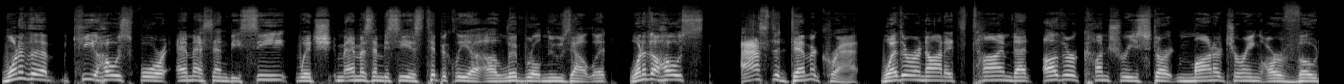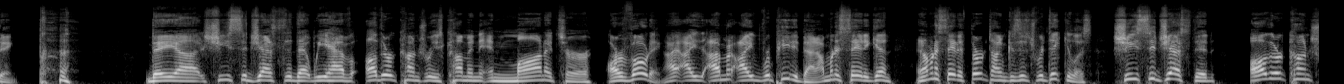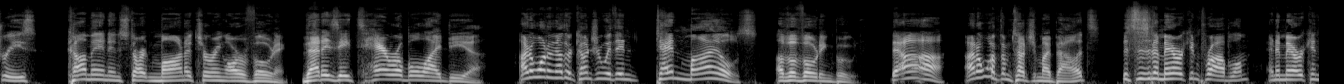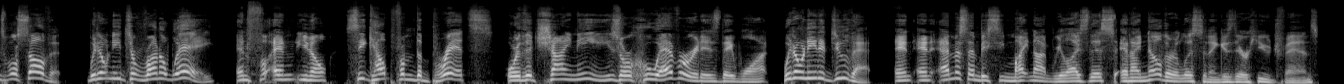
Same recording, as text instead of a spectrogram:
One of the key hosts for MSNBC, which MSNBC is typically a, a liberal news outlet, one of the hosts asked a Democrat whether or not it's time that other countries start monitoring our voting. They, uh, she suggested that we have other countries come in and monitor our voting. I, I, I'm, I repeated that. I'm going to say it again, and I'm going to say it a third time because it's ridiculous. She suggested other countries come in and start monitoring our voting. That is a terrible idea. I don't want another country within 10 miles of a voting booth. Uh uh-uh. I don't want them touching my ballots. This is an American problem, and Americans will solve it. We don't need to run away and and you know seek help from the Brits or the Chinese or whoever it is they want. We don't need to do that. And and MSNBC might not realize this, and I know they're listening because they're huge fans.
